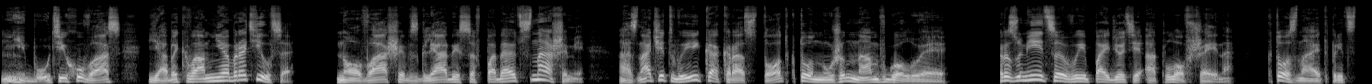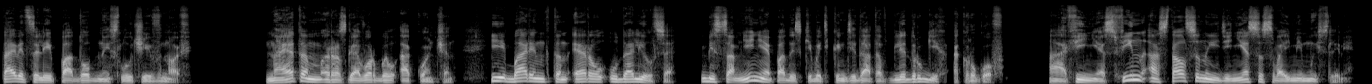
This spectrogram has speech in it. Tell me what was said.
«Не будь их у вас, я бы к вам не обратился. Но ваши взгляды совпадают с нашими, а значит, вы как раз тот, кто нужен нам в Голуэе. Разумеется, вы пойдете от Ловшейна. Кто знает, представится ли подобный случай вновь». На этом разговор был окончен, и Барингтон Эрл удалился, без сомнения подыскивать кандидатов для других округов. А Финиас Финн остался наедине со своими мыслями.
